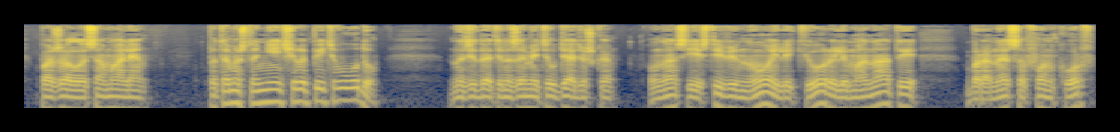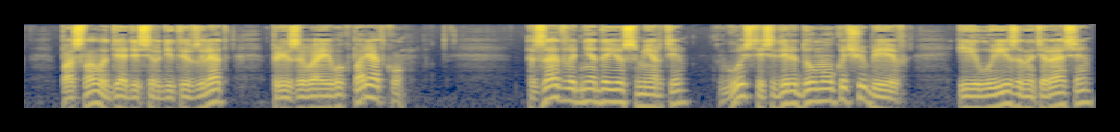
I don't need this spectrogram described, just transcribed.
— пожаловалась Амалия. «Потому что нечего пить воду», — назидательно заметил дядюшка. «У нас есть и вино, и ликер, и лимонад, и...» Баронесса фон Корф послала дяде сердитый взгляд, призывая его к порядку. За два дня до ее смерти гости сидели дома у Кочубеев, и Луиза на террасе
